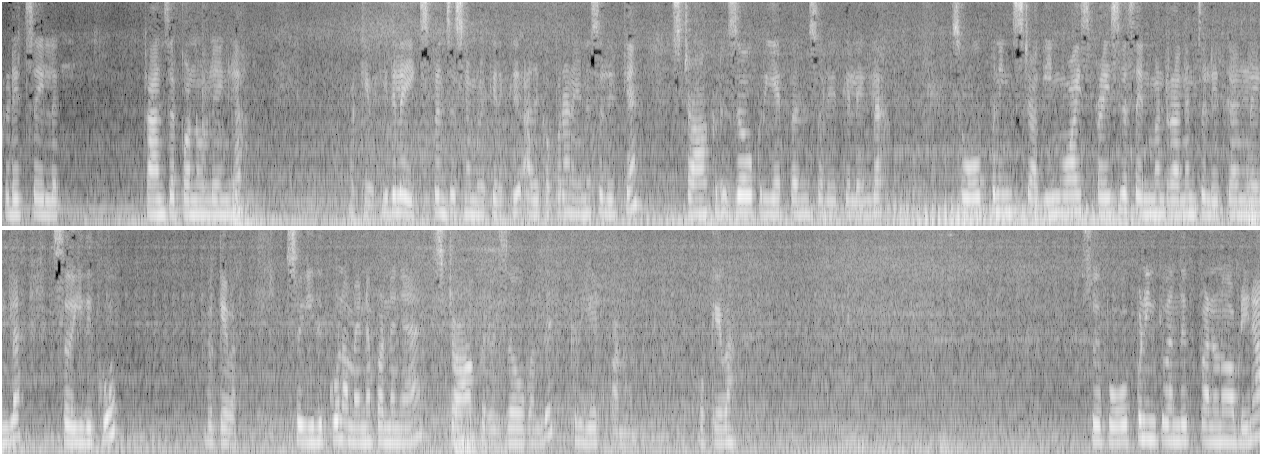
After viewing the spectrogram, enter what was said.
கிரெடிட் சைடில் ட்ரான்ஸ்ஃபர் பண்ணும் இல்லைங்களா? ஓகே இதில் எக்ஸ்பென்சஸ் நம்மளுக்கு இருக்குது அதுக்கப்புறம் நான் என்ன சொல்லியிருக்கேன்? ஸ்டாக் ரிசர்வ் க்ரியேட் பண்ணு சொல்லியிருக்கேன் இல்லைங்களா? ஸோ ஓப்பனிங் ஸ்டாக் இன்வாய்ஸ் ப்ரைஸில் சென்ட் பண்ணுறாங்கன்னு சொல்லியிருக்காங்க இல்லைங்களா? ஸோ இதுக்கும் ஓகேவா ஸோ இதுக்கும் நம்ம என்ன பண்ணுங்க? ஸ்டாக் ரிசர்வ் வந்து க்ரியேட் பண்ணணும். ஓகேவா ஸோ இப்போ ஓப்பனிங்க்கு வந்து பண்ணணும் அப்படின்னா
